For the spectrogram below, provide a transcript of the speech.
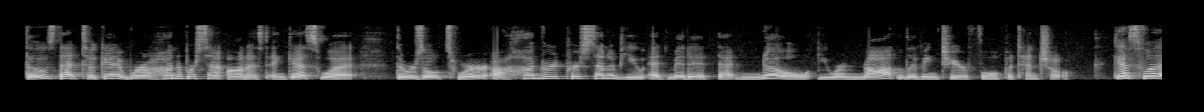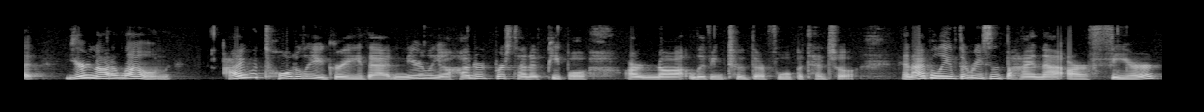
those that took it were 100% honest. And guess what? The results were 100% of you admitted that no, you are not living to your full potential. Guess what? You're not alone. I would totally agree that nearly 100% of people are not living to their full potential. And I believe the reasons behind that are fear,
